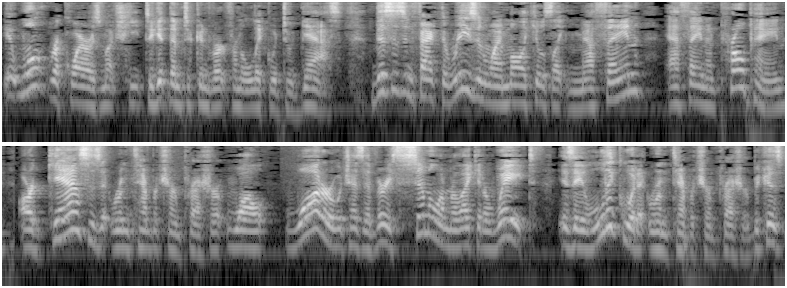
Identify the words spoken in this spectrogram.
it won't require as much heat to get them to convert from a liquid to a gas. This is in fact the reason why molecules like methane, ethane, and propane are gases at room temperature and pressure, while water, which has a very similar molecular weight, is a liquid at room temperature and pressure because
